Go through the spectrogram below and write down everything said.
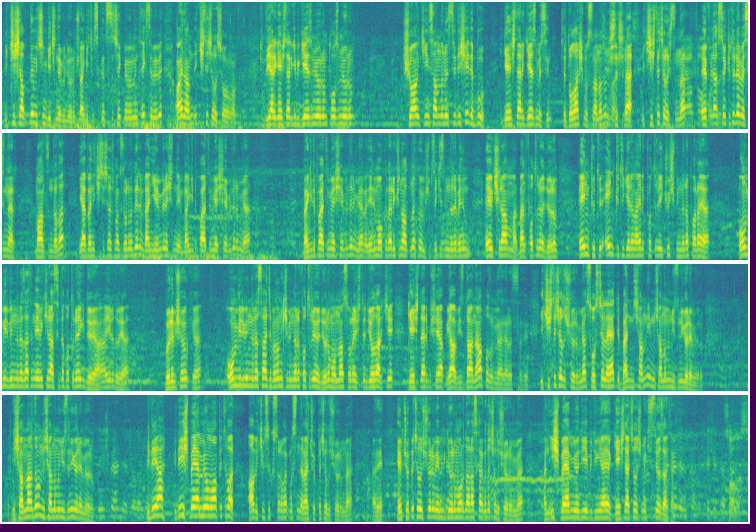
İki iş yaptığım için geçinebiliyorum. Şu an geçim sıkıntısı çekmememin tek sebebi aynı anda iki işte çalışıyor olmam. Şimdi diğer gençler gibi gezmiyorum, tozmuyorum. Şu anki insanların istediği şey de bu. Gençler gezmesin, işte dolaşmasın anladın İki mı? işte Ha, iki işte çalışsınlar. Enflasyon kötü demesinler mantığındalar. Ya ben iki işte çalışmak zorunda değilim. Ben 21 yaşındayım. Ben gidip hayatımı yaşayabilirim ya. Ben gidip hayatımı yaşayabilirim ya. Ben elimi o kadar yükün altına koymuşum. 8 bin lira benim ev kiram var. Ben fatura ödüyorum. En kötü en kötü gelen aylık fatura 2-3 bin lira para ya. 11 bin lira zaten ev kirasıyla faturaya gidiyor ya. Hayırdır ya. Böyle bir şey yok ya. 11 bin lira sadece ben 12 bin lira faturaya ödüyorum. Ondan sonra işte diyorlar ki gençler bir şey yap. Ya biz daha ne yapalım yani anasını satayım. İki işte çalışıyorum ya. Sosyal hayat. Ben nişanlıyım. Nişanlımın yüzünü göremiyorum. Nişanlı adamım. Nişanlımın yüzünü göremiyorum. İş beğenmiyor diyorlar. Bir de ya bir de iş beğenmiyor muhabbeti var. Abi kimse kusura bakmasın da ben çöpte çalışıyorum la. Hani hem çöpte çalışıyorum hem gidiyorum orada Aras Kargo'da çalışıyorum ya. Hani iş beğenmiyor diye bir dünya yok. Gençler çalışmak istiyor zaten. Teşekkür ederim. Sağ olasın.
